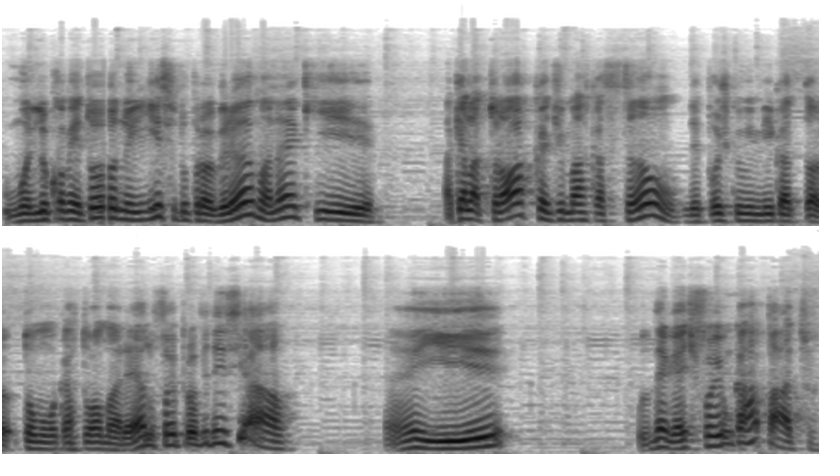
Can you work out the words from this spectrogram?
O Murilo comentou no início do programa, né, que aquela troca de marcação, depois que o Mimica tomou um cartão amarelo, foi providencial. E o Neguete foi um carrapato,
